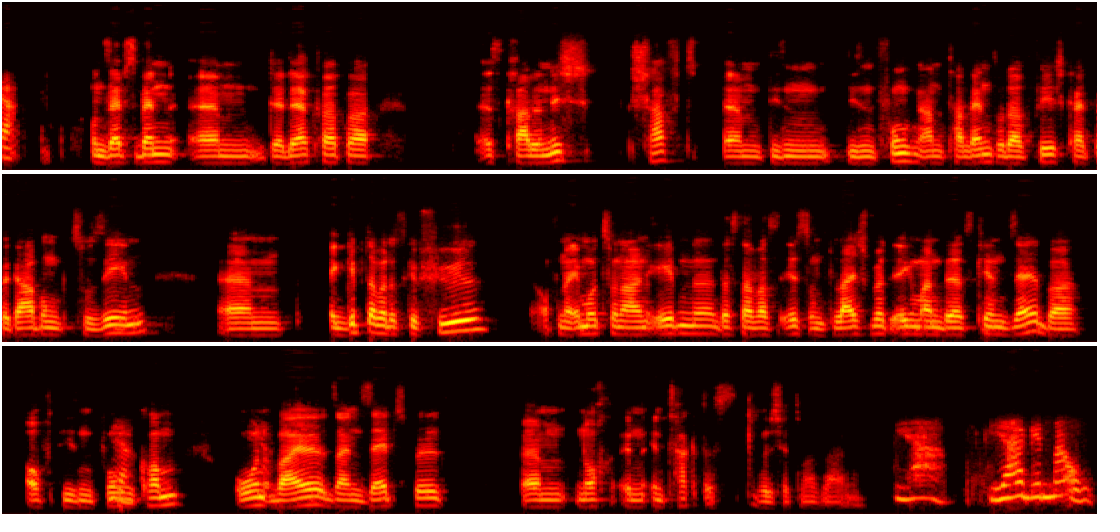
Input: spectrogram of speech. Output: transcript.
ja. und selbst wenn ähm, der Lehrkörper es gerade nicht schafft, ähm, diesen, diesen Funken an Talent oder Fähigkeit, Begabung zu sehen, ähm, er gibt aber das Gefühl auf einer emotionalen Ebene, dass da was ist und vielleicht wird irgendwann das Kind selber auf diesen Funken ja. kommen, ohne, weil sein Selbstbild ähm, noch in, intakt ist, würde ich jetzt mal sagen. Ja, ja, genau.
